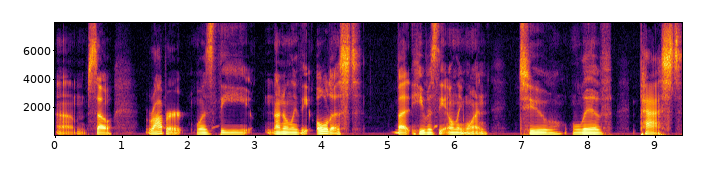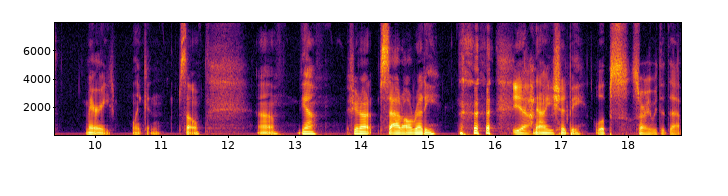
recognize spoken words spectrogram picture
Um, so Robert was the not only the oldest, but he was the only one to live past Mary Lincoln. So, um, yeah, if you're not sad already, yeah, now you should be. Whoops, sorry we did that.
